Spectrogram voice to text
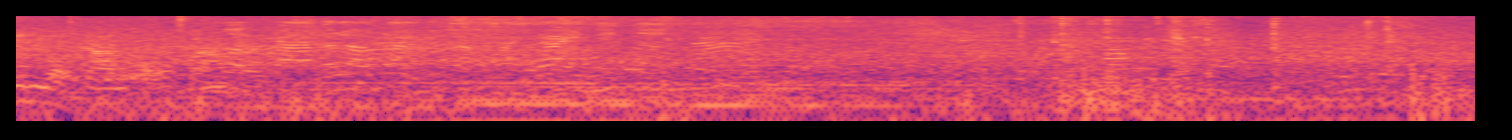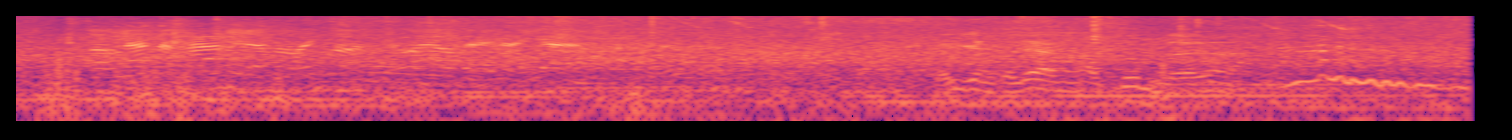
กินหมดจานของสาม หมดการแล้วเราได้ได้นิดนึงได้เอาแล้วแต่ข้าวเนื้อน้อยก่อนเดี๋ยวค่อยเอาหลายๆอย่าง แล้วยังคนแรกเอาจุ่มเลยว่ะ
